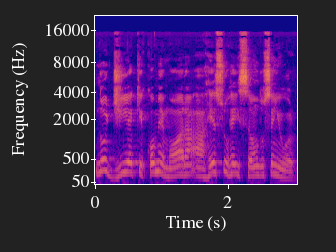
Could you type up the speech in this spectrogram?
no dia que comemora a ressurreição do Senhor.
